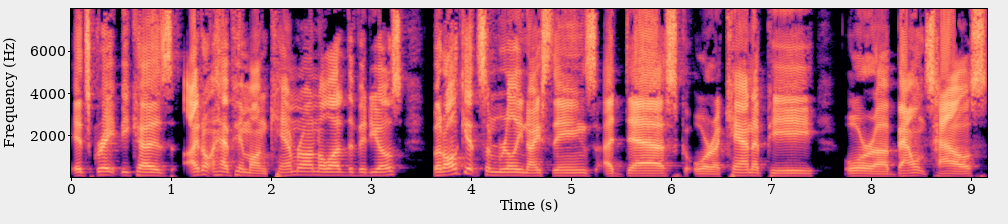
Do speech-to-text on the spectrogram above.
it's great because I don't have him on camera on a lot of the videos, but I'll get some really nice things, a desk or a canopy or a bounce house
